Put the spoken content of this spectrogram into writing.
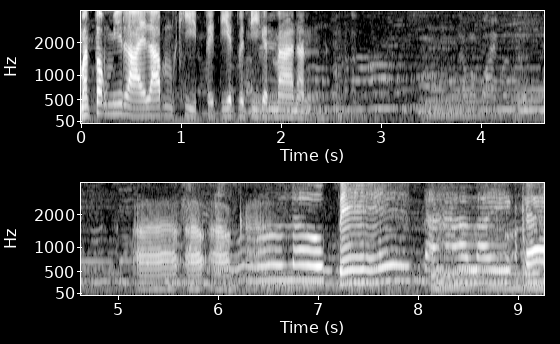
มันต้องมีหลายลำขีดไปตีไปตีกันมานั่นเอาเอาเอาเราเป็นอะไรกั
